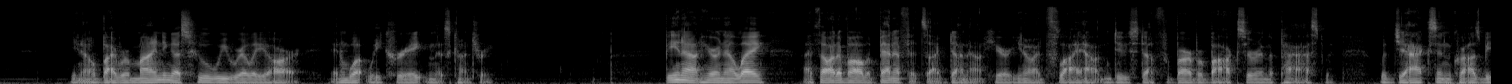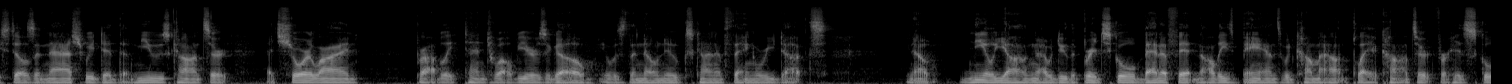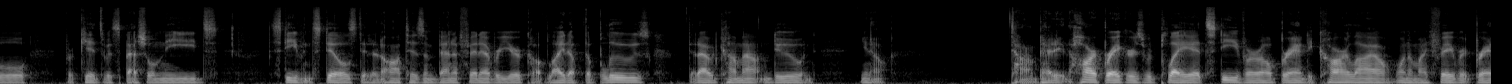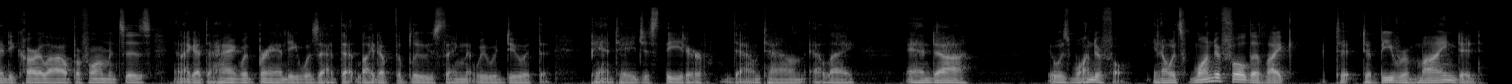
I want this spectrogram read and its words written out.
you know, by reminding us who we really are and what we create in this country. Being out here in LA, I thought of all the benefits I've done out here. You know, I'd fly out and do stuff for Barbara Boxer in the past with, with Jackson, Crosby, Stills, and Nash. We did the Muse concert at Shoreline probably 10, 12 years ago. It was the No Nukes kind of thing, Redux. You know, Neil Young, I would do the Bridge School benefit, and all these bands would come out and play a concert for his school for kids with special needs. Stephen Stills did an autism benefit every year called Light Up the Blues that I would come out and do. And, you know, Tom Petty, the Heartbreakers would play it, Steve Earle, Brandi Carlile, one of my favorite Brandi Carlile performances. And I got to hang with Brandi, was at that Light Up the Blues thing that we would do at the Pantages Theater, downtown LA. And uh, it was wonderful. You know, it's wonderful to like to, to be reminded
